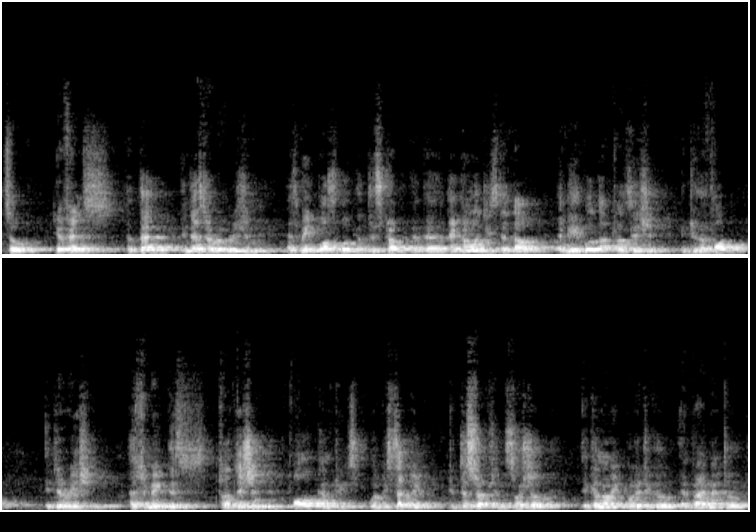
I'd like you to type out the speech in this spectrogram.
So, dear friends, the third industrial revolution has made possible the, disrupt, uh, the technologies that now enable our transition into the fourth iteration. As we make this transition, all countries will be subject to disruption, social, economic, political, environmental,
